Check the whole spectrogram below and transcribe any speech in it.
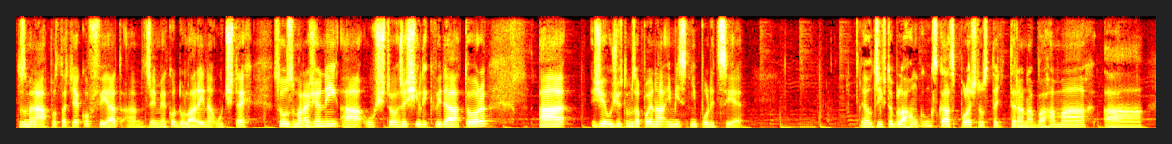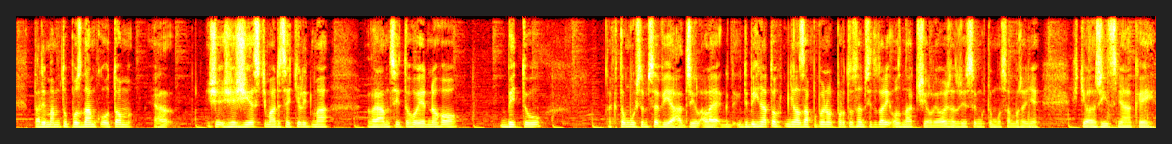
to znamená v podstatě jako fiat a zřejmě jako dolary na účtech jsou zmražený a už to řeší likvidátor a že už je v tom zapojená i místní policie. Jo, dřív to byla hongkongská společnost, teď teda na Bahamách a tady mám tu poznámku o tom, že, že žije s těma deseti lidma v rámci toho jednoho bytu, tak tomu už jsem se vyjádřil, ale kdybych na to měl zapomenout, proto jsem si to tady označil, jo, že jsem k tomu samozřejmě chtěl říct nějaký,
